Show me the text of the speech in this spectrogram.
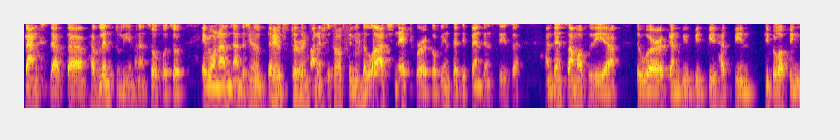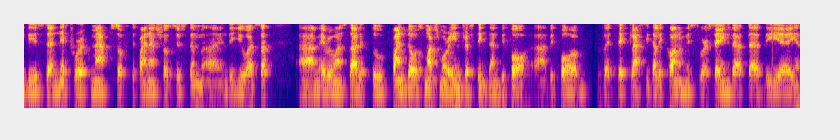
banks that uh, have lent to Lehman and so forth. So everyone un- understood yeah, that it's, uh, the financial system mm-hmm. is a large network of interdependencies, uh, and then some of the uh, the work and we, we, we, had been developing these uh, network maps of the financial system uh, in the US um, everyone started to find those much more interesting than before. Uh, before, let's say, classical economists were saying that uh, the uh,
